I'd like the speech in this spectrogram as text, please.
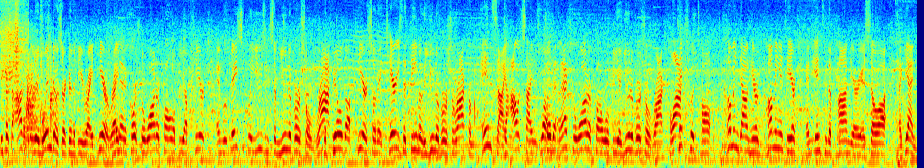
because obviously the windows are gonna be right here, right? And then of course the waterfall will be up here, and we're basically using some universal rock to build up here so that it carries the theme of the universal rock from inside to outside as well. So the actual waterfall will be a universal rock block, six foot tall, coming down here, coming into here, and into the pond area. So uh, again,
